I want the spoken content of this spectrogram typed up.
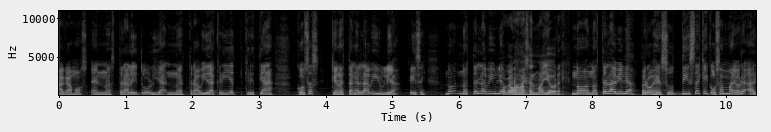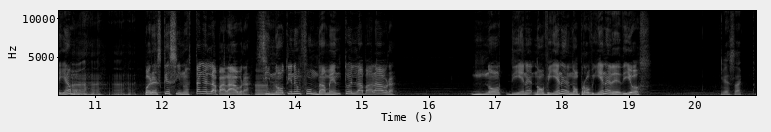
hagamos en nuestra liturgia, nuestra vida cri- cristiana, cosas que no están en la Biblia, que dicen, no, no está en la Biblia, Porque pero van a ser mayores. no, no está en la Biblia, pero Jesús dice que cosas mayores haríamos. Ajá. Ajá. Pero es que si no están en la palabra, Ajá. si no tienen fundamento en la palabra, no viene, no viene, no proviene de Dios. Exacto.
